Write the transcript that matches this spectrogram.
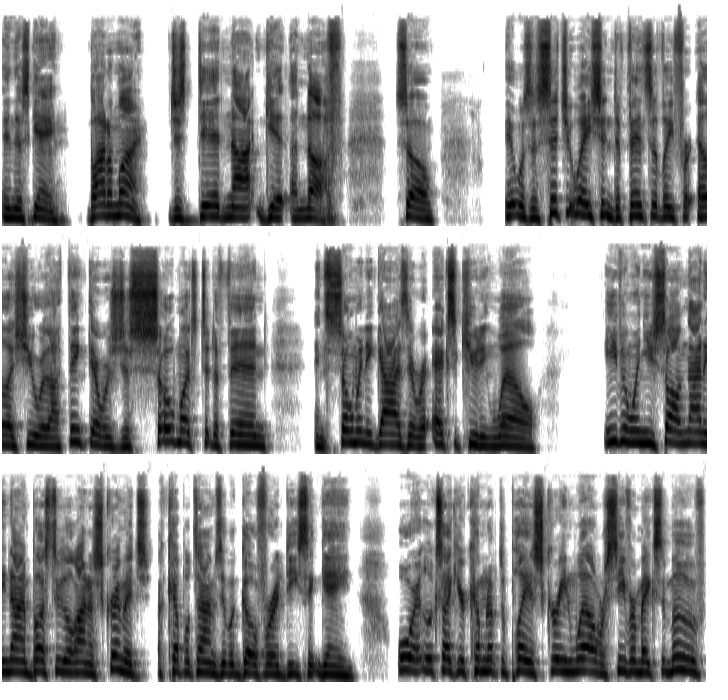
in this game. Bottom line, just did not get enough. So it was a situation defensively for LSU where I think there was just so much to defend and so many guys that were executing well. Even when you saw 99 bust through the line of scrimmage, a couple times it would go for a decent gain. Or it looks like you're coming up to play a screen well, receiver makes a move,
